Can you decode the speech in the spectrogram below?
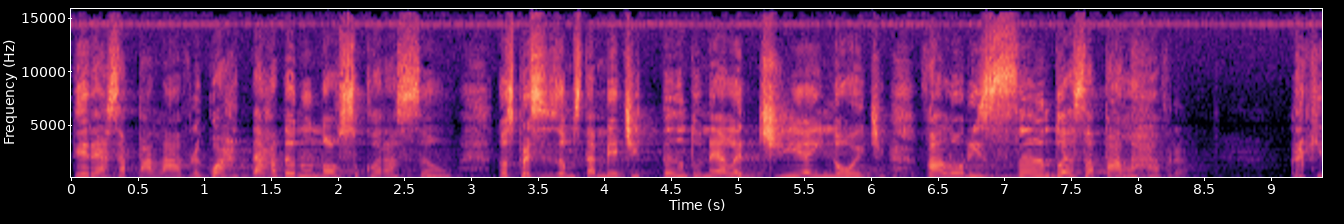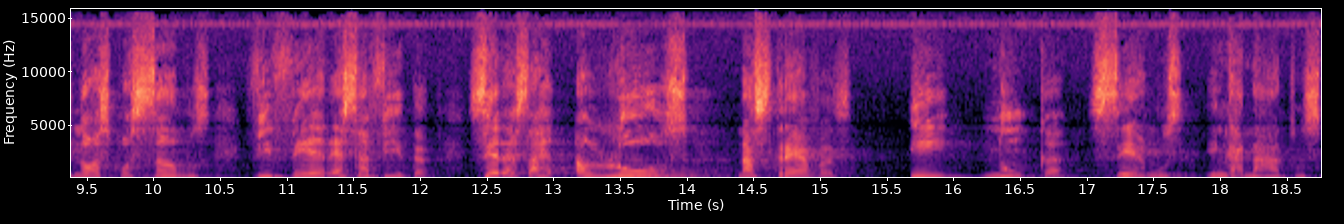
ter essa palavra guardada no nosso coração. Nós precisamos estar meditando nela dia e noite, valorizando essa palavra para que nós possamos viver essa vida, ser essa a luz nas trevas e nunca sermos enganados.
